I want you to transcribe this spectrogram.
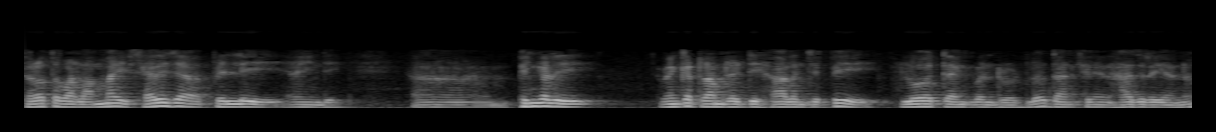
తర్వాత వాళ్ళ అమ్మాయి శైలజ పెళ్ళి అయింది. పింగళి వెంకట్రామరెడ్డి హాల్ అని చెప్పి లోవర్ ట్యాంక్ బండ్ రోడ్లో దానికి నేను హాజరయ్యాను.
